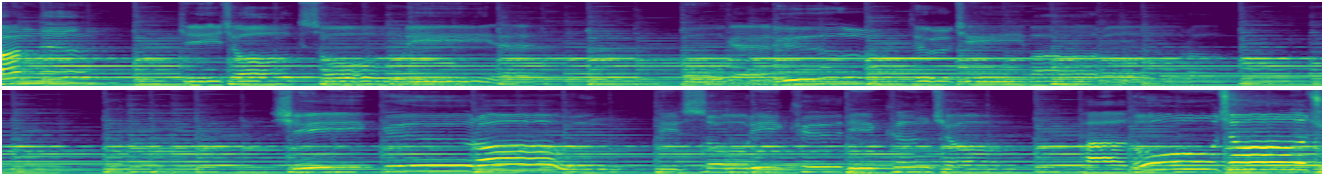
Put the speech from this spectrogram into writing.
않는 기적 소리에 고개를 들지 말아라. 시끄러운 빗소리 그디 큰저 파도 저주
